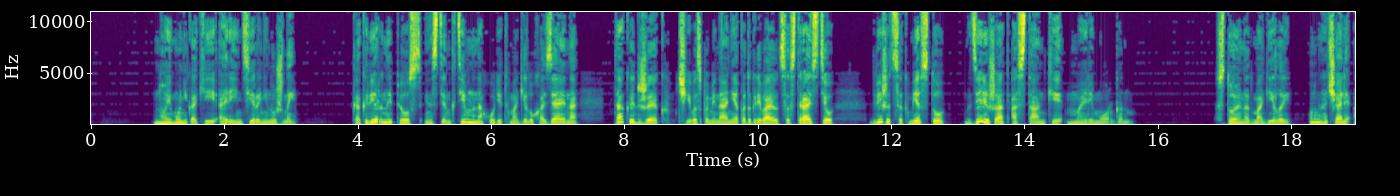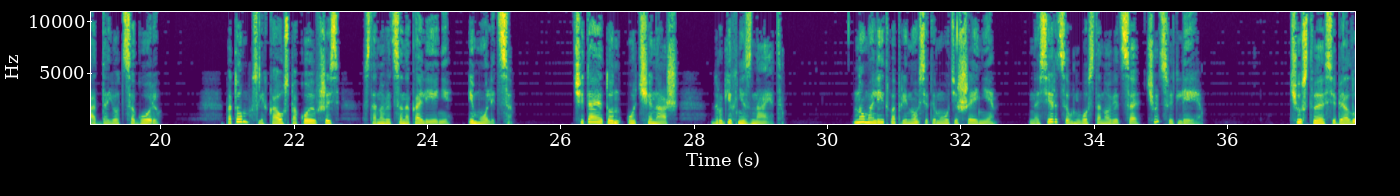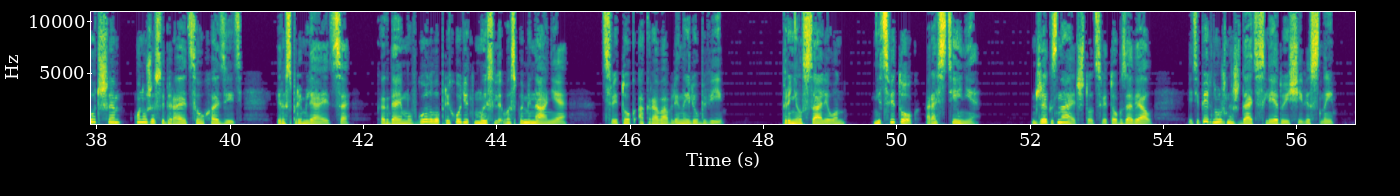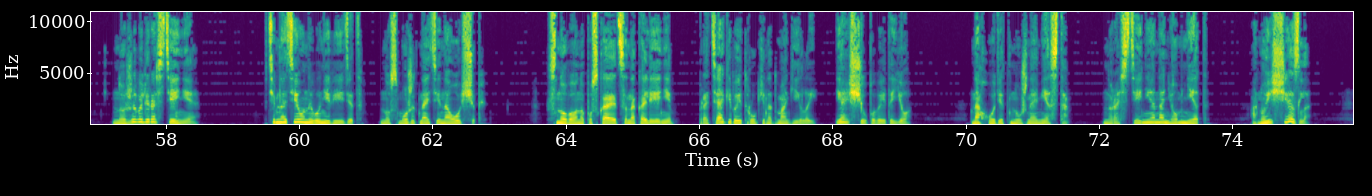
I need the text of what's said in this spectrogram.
Но ему никакие ориентиры не нужны. Как верный пес инстинктивно находит могилу хозяина — так и Джек, чьи воспоминания подогреваются страстью, движется к месту, где лежат останки Мэри Морган. Стоя над могилой, он вначале отдается горю. Потом, слегка успокоившись, становится на колени и молится. Читает он «Отче наш», других не знает. Но молитва приносит ему утешение. На сердце у него становится чуть светлее. Чувствуя себя лучше, он уже собирается уходить и распрямляется, когда ему в голову приходит мысль воспоминания, цветок окровавленной любви. Принялся ли он? Не цветок, а растение. Джек знает, что цветок завял, и теперь нужно ждать следующей весны. Но живо ли растение? В темноте он его не видит, но сможет найти на ощупь. Снова он опускается на колени, протягивает руки над могилой и ощупывает ее. Находит нужное место, но растения на нем нет. Оно исчезло.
